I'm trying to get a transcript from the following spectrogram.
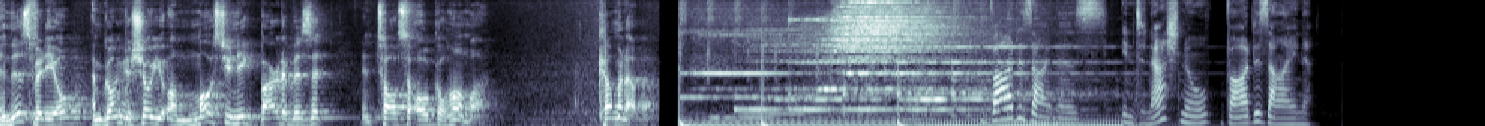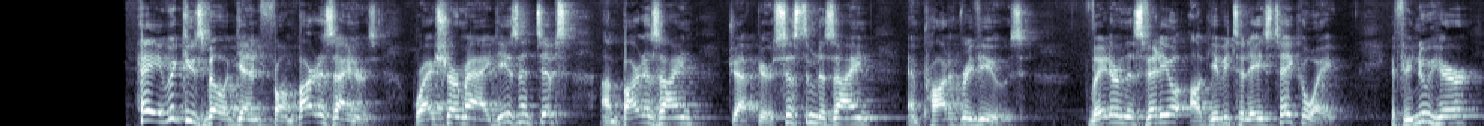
In this video, I'm going to show you a most unique bar to visit in Tulsa, Oklahoma. Coming up. Bar Designers International Bar Design. Hey, Rick Ussery again from Bar Designers, where I share my ideas and tips on bar design, draft beer system design, and product reviews. Later in this video, I'll give you today's takeaway. If you're new here,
